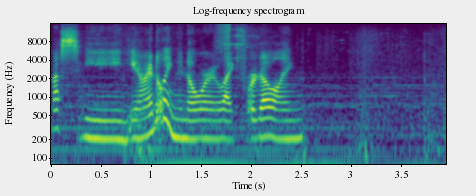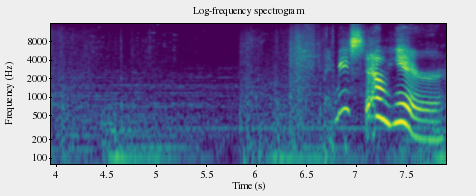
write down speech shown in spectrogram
Must be... Yeah, I don't even know where, like, we're going. Maybe it's down here.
